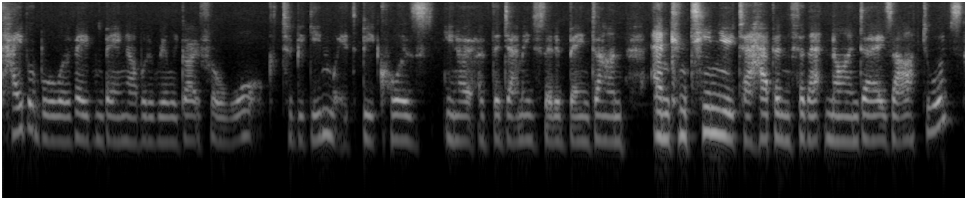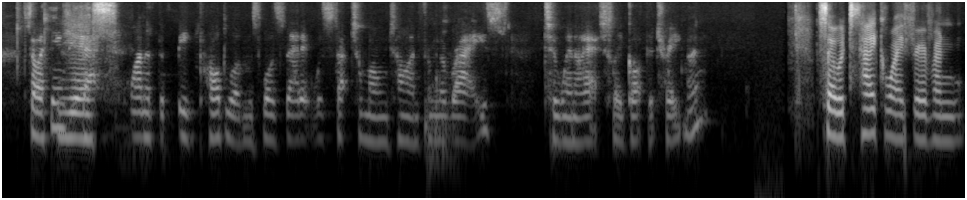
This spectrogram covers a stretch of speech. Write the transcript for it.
capable of even being able to really go for a walk to begin with because you know of the damage that had been done and continued to happen for that nine days afterwards so i think yes. that's one of the big problems was that it was such a long time from the race to when i actually got the treatment so a takeaway for everyone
